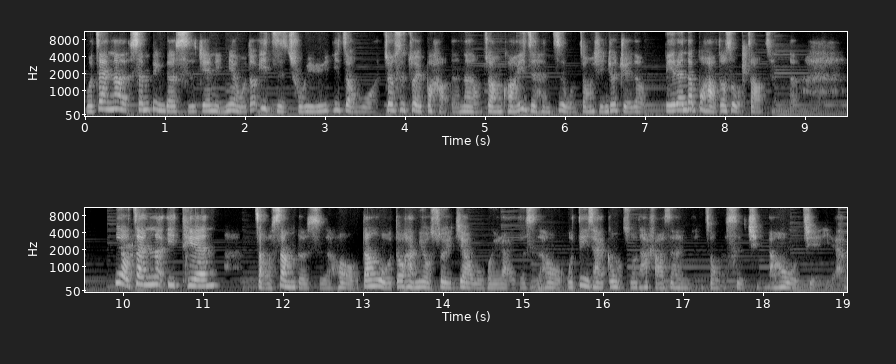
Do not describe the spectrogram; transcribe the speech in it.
我在那生病的时间里面，我都一直处于一种我就是最不好的那种状况，一直很自我中心，就觉得别人的不好都是我造成的。只有在那一天。早上的时候，当我都还没有睡觉，我回来的时候，我弟才跟我说他发生很严重的事情，然后我姐也很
